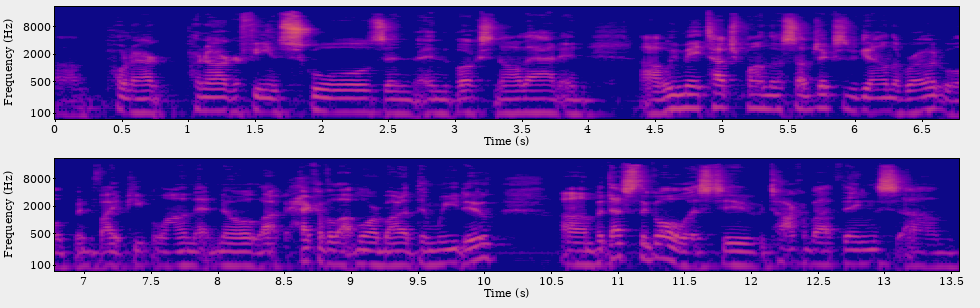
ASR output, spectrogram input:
um, pornog- pornography in schools and, and the books and all that. And uh, we may touch upon those subjects as we get on the road. We'll invite people on that know a lot, heck of a lot more about it than we do. Um, but that's the goal is to talk about things um,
